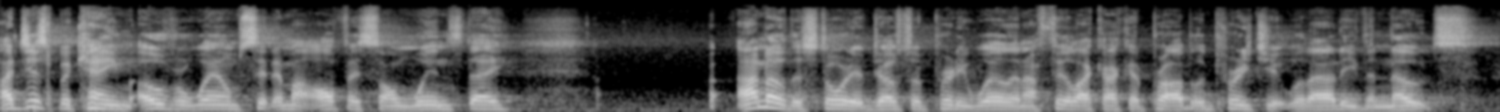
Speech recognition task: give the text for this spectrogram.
I just became overwhelmed sitting in my office on Wednesday I know the story of Joseph pretty well, and I feel like I could probably preach it without even notes,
